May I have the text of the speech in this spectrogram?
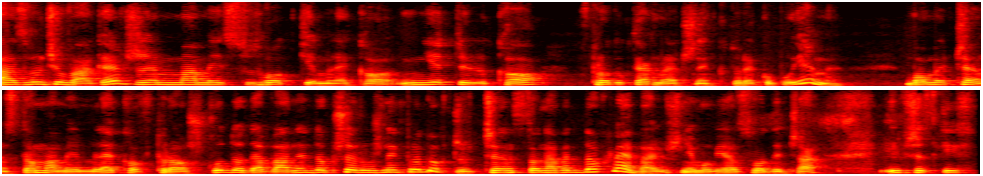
A zwróć uwagę, że mamy słodkie mleko nie tylko w produktach mlecznych, które kupujemy, bo my często mamy mleko w proszku dodawane do przeróżnych produktów, często nawet do chleba, już nie mówię o słodyczach i wszystkich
